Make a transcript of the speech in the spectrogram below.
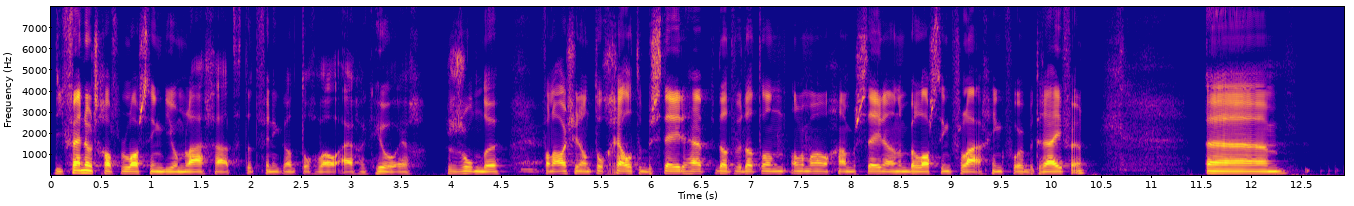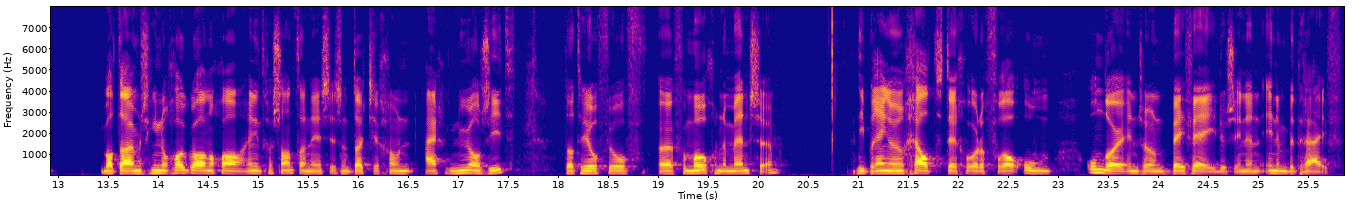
die vennootschapsbelasting die omlaag gaat, dat vind ik dan toch wel eigenlijk heel erg zonde. Van als je dan toch geld te besteden hebt, dat we dat dan allemaal gaan besteden aan een belastingverlaging voor bedrijven. Uh, wat daar misschien nog ook wel nog wel interessant aan is, is dat je gewoon eigenlijk nu al ziet dat heel veel uh, vermogende mensen die brengen hun geld tegenwoordig vooral om, onder in zo'n BV, dus in een, in een bedrijf.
